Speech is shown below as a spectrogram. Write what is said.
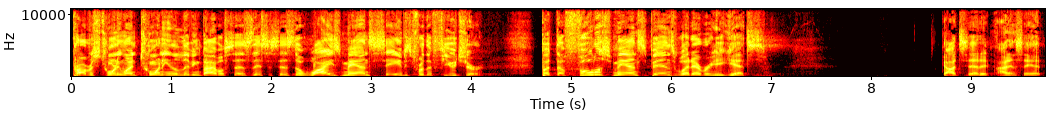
Proverbs 21 20 in the Living Bible says this it says, The wise man saves for the future, but the foolish man spends whatever he gets. God said it, I didn't say it.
